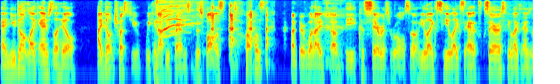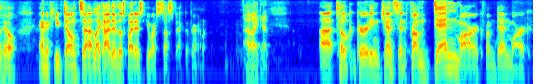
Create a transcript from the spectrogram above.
and you don't like Angela Hill, I don't trust you. We cannot be friends. This falls this falls under what I dub the Caceres rule. So he likes he likes Alex Caceres, he likes Angela Hill, and if you don't uh, like either of those fighters, you are suspect apparently. I like it. Uh, Toke Girding Jensen from Denmark, from Denmark.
